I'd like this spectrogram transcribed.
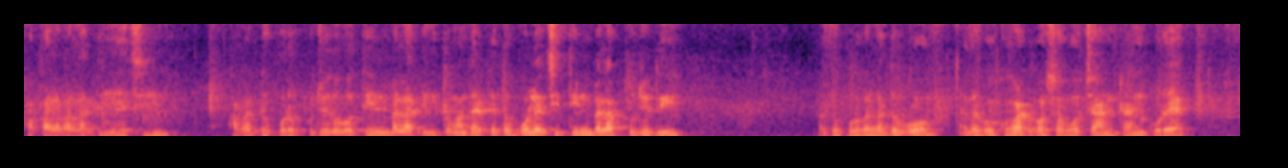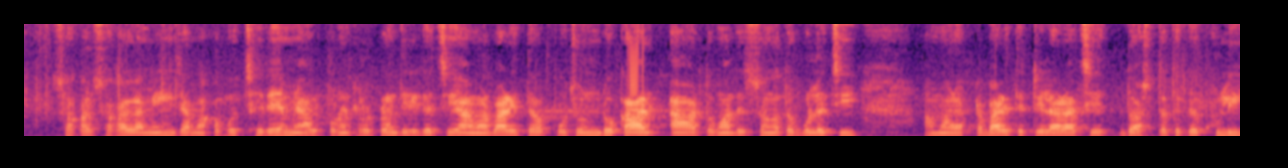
সকালবেলা দিয়েছি। আবার দুপুরে পুজো দেবো, তিনবেলা দিই, তোমাদেরকে তো বলেছি তিনবেলা পুজো দিই। দুপুরবেলা দেবো। দেখো ঘট বসাবো, চান টান করে। সকাল সকাল আমি জামা কাপড় ছেড়ে, আমি আলপনা টালপনা দিয়ে গেছি আমার বাড়িতে প্রচণ্ড কাজ। আর তোমাদের সঙ্গে তো বলেছি, আমার একটা বাড়িতে টেলার আছে, দশটা থেকে খুলি।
